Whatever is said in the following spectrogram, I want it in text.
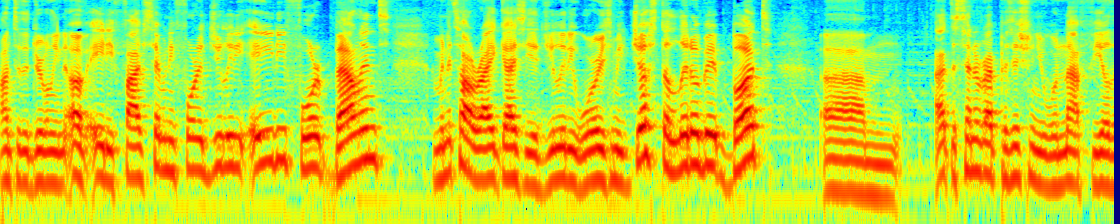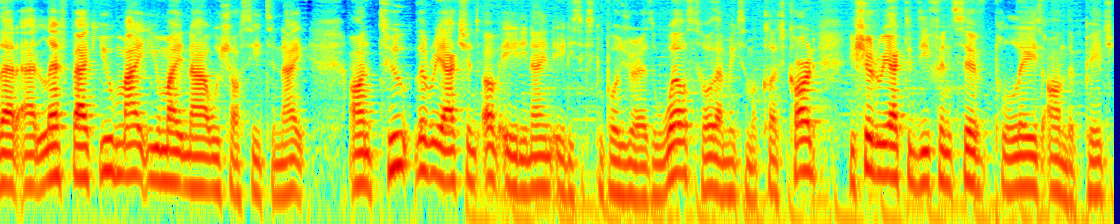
Onto the dribbling of 85, 74 agility, 84 balance. I mean, it's alright, guys. The agility worries me just a little bit, but um, at the center back position, you will not feel that. At left back, you might, you might not. We shall see tonight. On to the reactions of 89, 86 composure as well, so that makes him a clutch card. He should react to defensive plays on the pitch.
